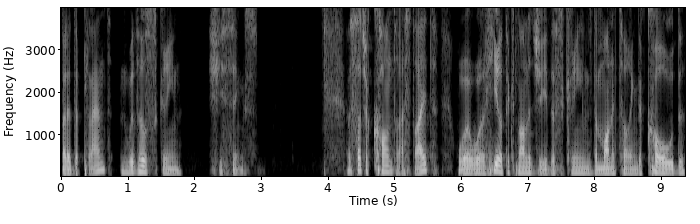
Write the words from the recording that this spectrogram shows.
but at the plant and with her screen, she sings. There's such a contrast, right? Where here, technology, the screens, the monitoring, the code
